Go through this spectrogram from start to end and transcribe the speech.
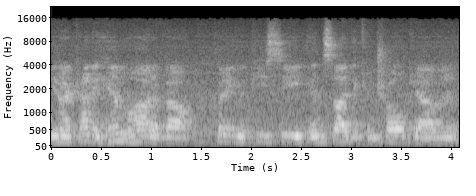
you know, I kind of hem-hawed about putting the PC inside the control cabinet,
